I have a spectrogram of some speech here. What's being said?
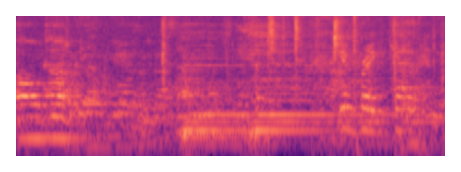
long time. Give him break, Kevin.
